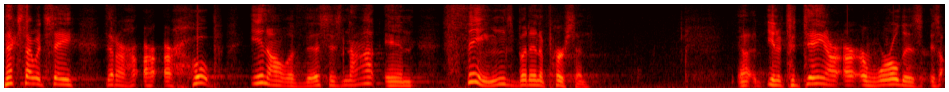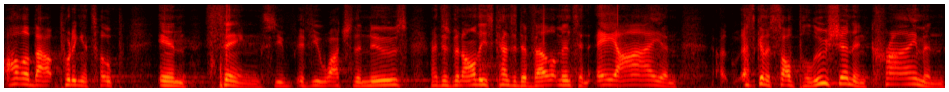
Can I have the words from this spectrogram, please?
Next, I would say that our, our, our hope in all of this is not in things, but in a person. Uh, you know, today our, our, world is, is all about putting its hope in things. You, if you watch the news, right, there's been all these kinds of developments in AI, and uh, that's going to solve pollution and crime and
